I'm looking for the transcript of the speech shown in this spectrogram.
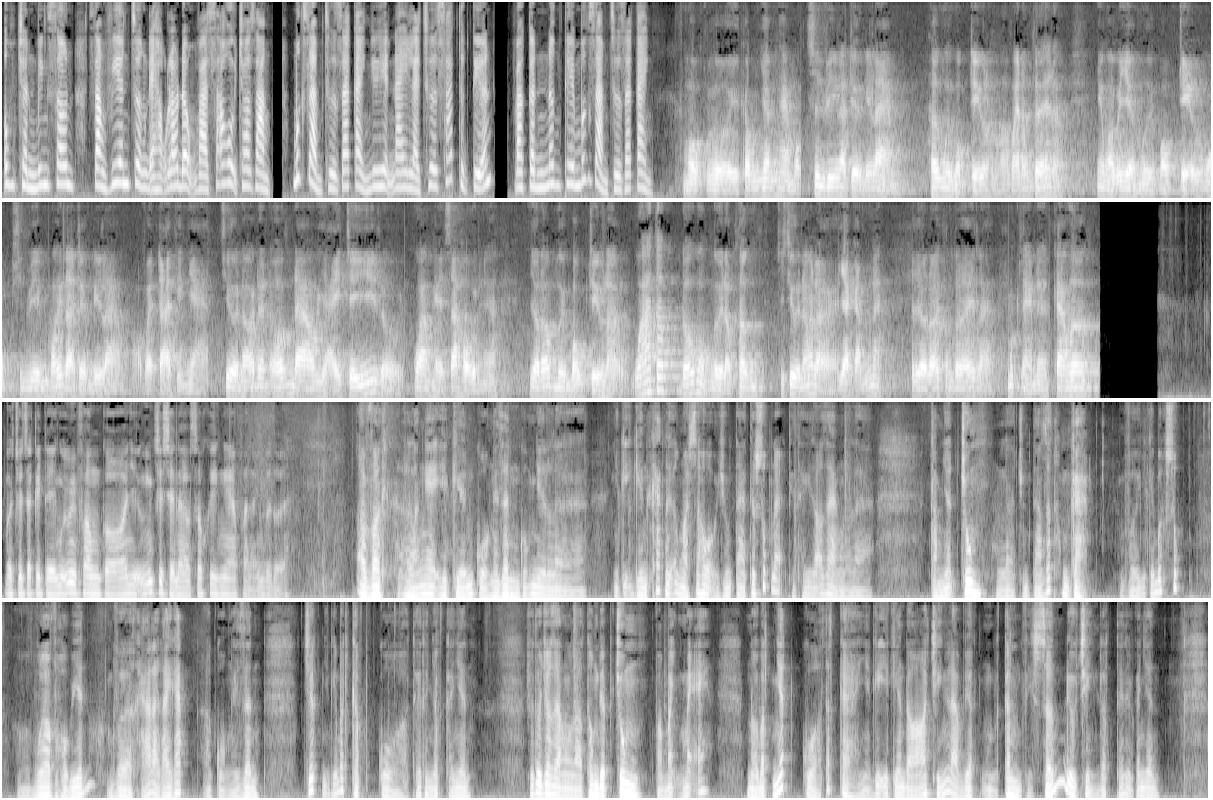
Ông Trần Minh Sơn, giảng viên trường Đại học Lao động và Xã hội cho rằng mức giảm trừ gia cảnh như hiện nay là chưa sát thực tiễn và cần nâng thêm mức giảm trừ gia cảnh. Một người công nhân hay một sinh viên ra trường đi làm hơn 11 triệu là họ phải đóng thuế rồi. Nhưng mà bây giờ 11 triệu một sinh viên mới ra trường đi làm họ phải trả tiền nhà. Chưa nói đến ốm đau, giải trí rồi quan hệ xã hội nữa. Do đó 11 triệu là quá thấp đối với một người độc thân chứ chưa nói là gia cảnh này. Do đó chúng tôi thấy là mức này nên cao hơn. Và chuyên gia kinh tế Nguyễn Minh Phong có những chia sẻ nào sau khi nghe phản ánh vừa rồi ạ? À, vâng, lắng nghe ý kiến của người dân cũng như là những cái ý kiến khác nữa ở ngoài xã hội chúng ta tiếp xúc đấy thì thấy rõ ràng là cảm nhận chung là chúng ta rất thông cảm với những cái bức xúc vừa phổ biến vừa khá là gai gắt của người dân trước những cái bất cập của thuế thu nhập cá nhân. Chúng tôi cho rằng là thông điệp chung và mạnh mẽ nổi bật nhất của tất cả những cái ý kiến đó chính là việc cần phải sớm điều chỉnh luật thuế thu nhập cá nhân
